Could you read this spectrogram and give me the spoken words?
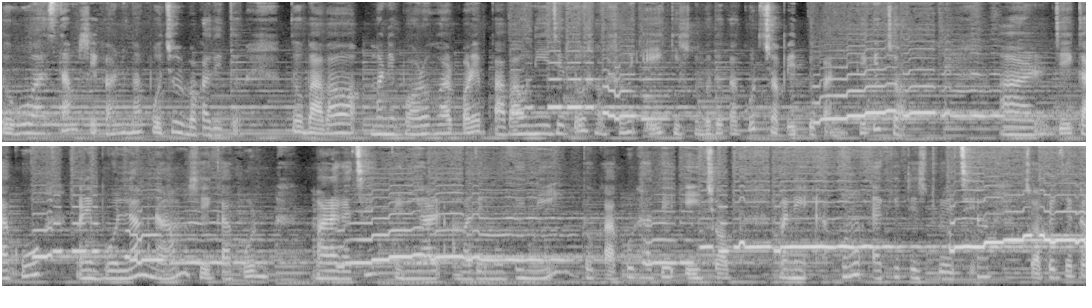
তবুও আসতাম। সে কারণে মা প্রচুর বকা দিত। তো বাবাও মানে বড় হওয়ার পরে বাবাও নিয়ে যেত সবসময় এই কৃষ্ণপদ কাকুর চপের দোকান থেকে চপ। আর যে কাকু মানে বললাম নাম সেই কাকুর মারা গেছে। তিনি আর আমাদের মধ্যে নেই। তো কাকুর হাতে এই চপ মানে এখনও একই টেস্ট রয়েছে। চপের যে একটা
